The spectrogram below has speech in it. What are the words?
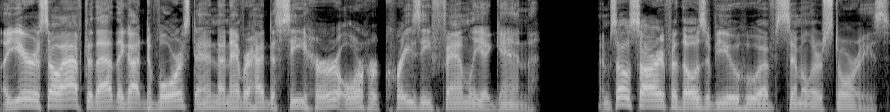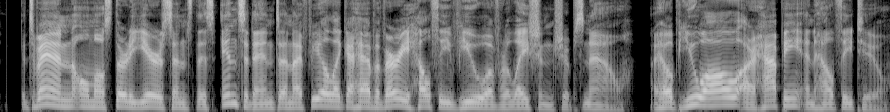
A year or so after that, they got divorced, and I never had to see her or her crazy family again. I'm so sorry for those of you who have similar stories. It's been almost 30 years since this incident, and I feel like I have a very healthy view of relationships now. I hope you all are happy and healthy too.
